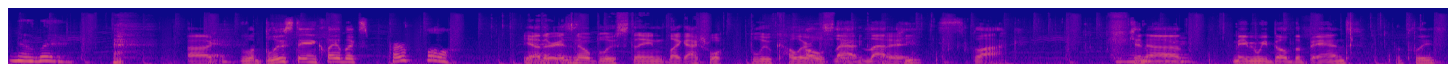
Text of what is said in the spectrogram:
No way. Uh, Okay. blue stained clay looks purple. Yeah, Yeah, there it is is. no blue stain, like actual blue colored Oh, la- stained clay. lapis block. Can uh, maybe we build the band, please?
